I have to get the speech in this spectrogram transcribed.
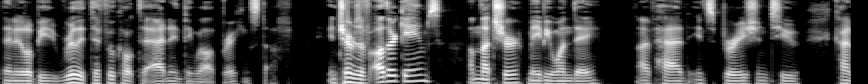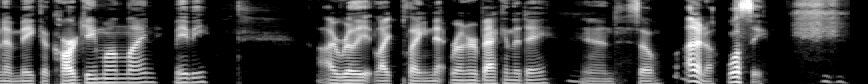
then it'll be really difficult to add anything without breaking stuff. In terms of other games, I'm not sure. Maybe one day. I've had inspiration to kind of make a card game online, maybe. I really like playing Netrunner back in the day. Mm. And so, I don't know. We'll see.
